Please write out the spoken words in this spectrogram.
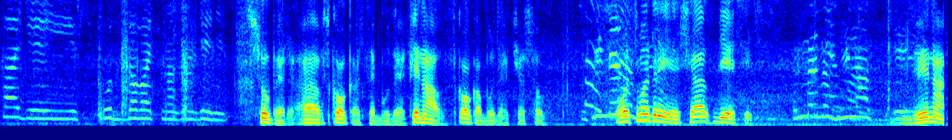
стадия и будут давать награждение. Супер. А сколько це буде? Фінал, сколько буде часов? От смотри, зараз 10. Примерно в 12. 12.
